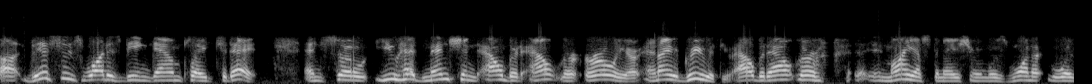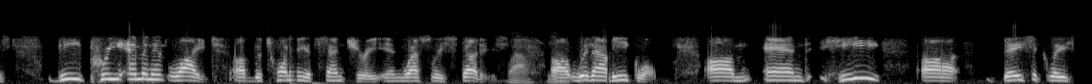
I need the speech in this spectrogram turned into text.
Uh, this is what is being downplayed today. And so you had mentioned Albert Outler earlier, and I agree with you. Albert Outler, in my estimation, was one was the preeminent light of the 20th century in Wesley studies, wow. yeah. uh, without equal. Um, and he uh, basically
